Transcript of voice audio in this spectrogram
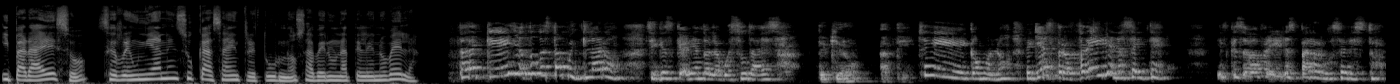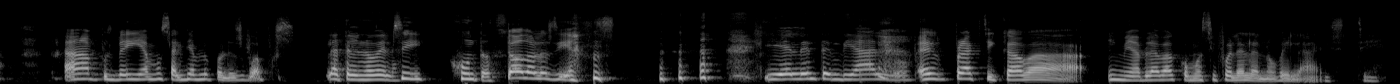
y para eso se reunían en su casa entre turnos a ver una telenovela. ¿Para qué? Ya todo está muy claro. Sigues queriendo la huesuda esa. Te quiero a ti. Sí, cómo no. Me quieres pero freír en aceite. Y el que se va a freír espárragos eres tú. Ah, pues veíamos al diablo con los guapos. La telenovela. Sí. Juntos. Todos los días. y él entendía algo. Él practicaba y me hablaba como si fuera la novela, este.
